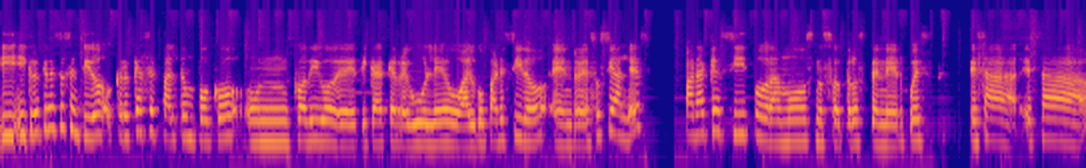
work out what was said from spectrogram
Y, creo que en ese sentido, creo que hace falta un poco un código de ética que regule o algo parecido en redes sociales para que así podamos nosotros tener pues esa, esa,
